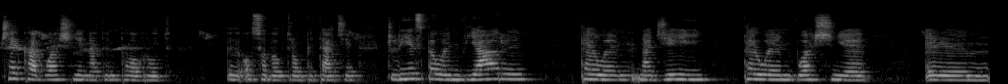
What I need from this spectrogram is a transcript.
czeka właśnie na ten powrót y, osoby, o którą pytacie. Czyli jest pełen wiary, pełen nadziei, pełen właśnie ym,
